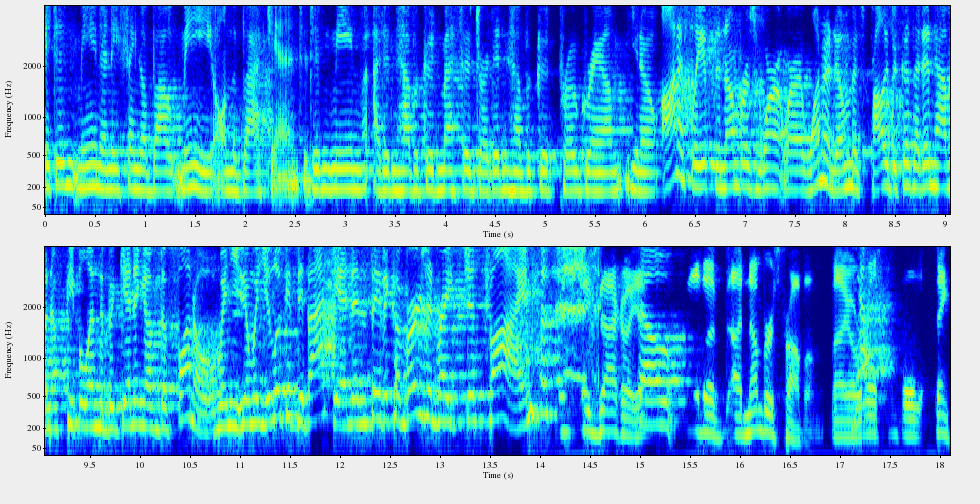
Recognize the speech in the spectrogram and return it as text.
it didn't mean anything about me on the back end. It didn't mean I didn't have a good message or I didn't have a good program. You know, honestly, if the numbers weren't where I wanted them, it's probably because I didn't have enough people in the beginning of the funnel. When you, you know, when you look at the back end and say the conversion rate's just fine. exactly. so it's a, a, numbers problem, like a yeah. real simple thing.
